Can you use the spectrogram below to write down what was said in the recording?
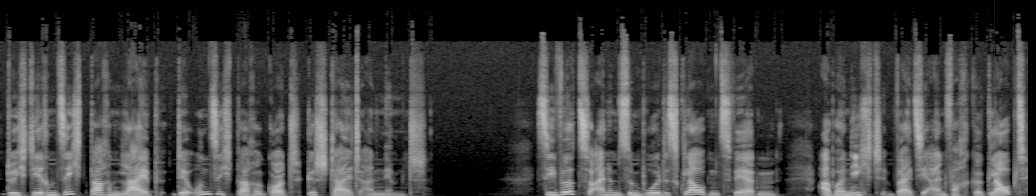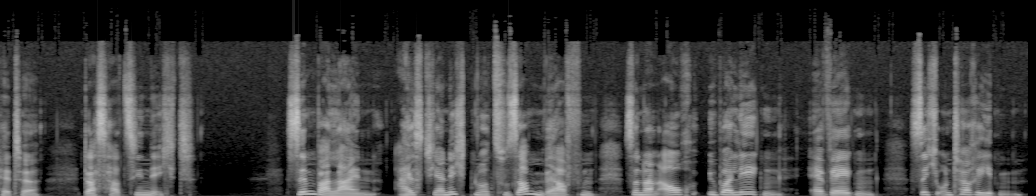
durch deren sichtbaren Leib der unsichtbare Gott Gestalt annimmt. Sie wird zu einem Symbol des Glaubens werden, aber nicht, weil sie einfach geglaubt hätte, das hat sie nicht. Simbalein heißt ja nicht nur zusammenwerfen, sondern auch überlegen, erwägen, sich unterreden.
